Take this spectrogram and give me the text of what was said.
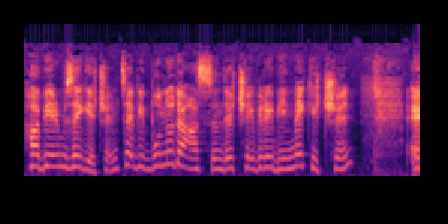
haberimize geçelim. Tabii bunu da aslında çevirebilmek için e,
